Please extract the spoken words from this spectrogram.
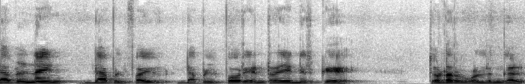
double nine double five double four என்ற எண்ணிற்கு தொடர்பு கொள்ளுங்கள்.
